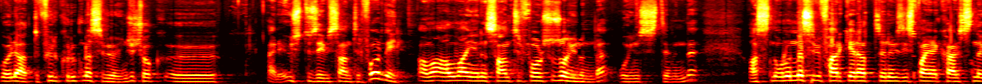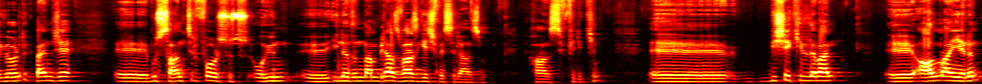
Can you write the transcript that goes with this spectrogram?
Golü attı. Fülkuruk nasıl bir oyuncu? Çok e, hani üst düzey bir santrfor değil. Ama Almanya'nın santrforsuz oyununda, oyun sisteminde aslında onun nasıl bir fark yarattığını biz İspanya karşısında gördük. Bence e, bu santrforsuz oyun e, inadından biraz vazgeçmesi lazım Hans Flick'in. E, bir şekilde ben e, Almanya'nın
